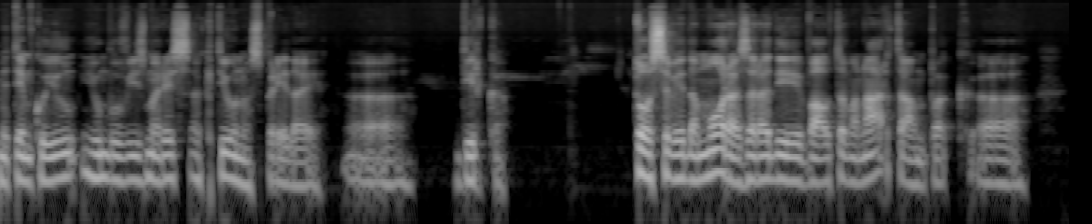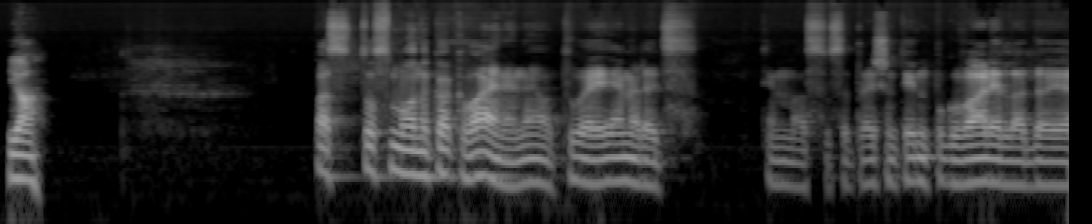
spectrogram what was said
Medtem ko Jumbo Visma res aktivno spredaj uh, dirka. To seveda mora zaradi Vautova Narta, ampak uh, ja. Pa to smo nekako vajeni, ne? tu je Emirates, tem so se prejšnji teden pogovarjali, da je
